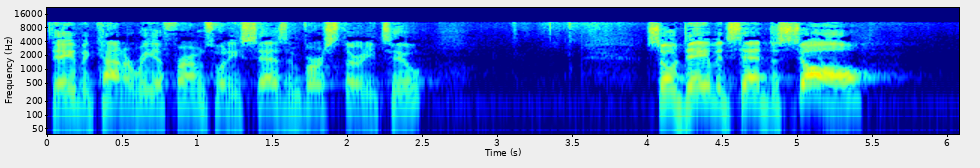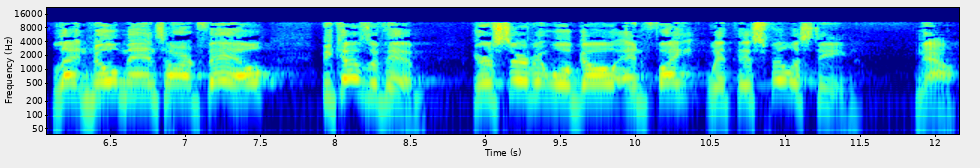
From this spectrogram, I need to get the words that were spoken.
David kind of reaffirms what he says in verse 32. So David said to Saul, Let no man's heart fail because of him. Your servant will go and fight with this Philistine. Now,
